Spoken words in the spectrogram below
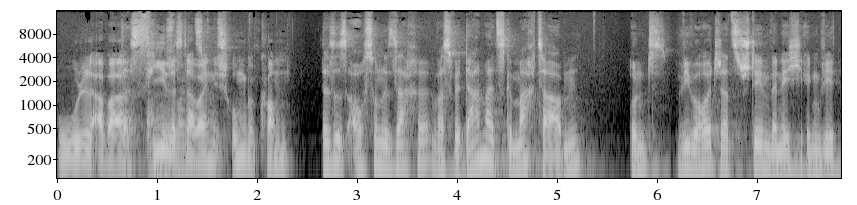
cool, aber viel ist dabei nicht rumgekommen. das ist auch so eine Sache, was wir damals gemacht haben und wie wir heute dazu stehen, wenn ich irgendwie,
